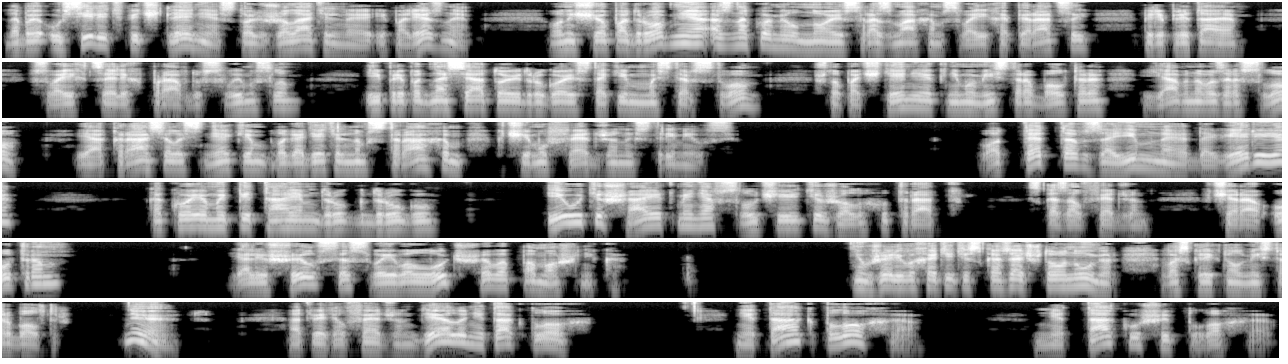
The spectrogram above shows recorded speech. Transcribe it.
Дабы усилить впечатление, столь желательное и полезное, он еще подробнее ознакомил Нои с размахом своих операций, переплетая в своих целях правду с вымыслом и преподнося то и другое с таким мастерством, что почтение к нему мистера Болтера явно возросло, и окрасилась неким благодетельным страхом, к чему Феджин и стремился. Вот это взаимное доверие, какое мы питаем друг к другу, и утешает меня в случае тяжелых утрат, — сказал Феджин. — Вчера утром я лишился своего лучшего помощника. — Неужели вы хотите сказать, что он умер? — воскликнул мистер Болтер. — Нет, — ответил Феджин, — дело не так плохо. — Не так плохо. Не так уж и плохо.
